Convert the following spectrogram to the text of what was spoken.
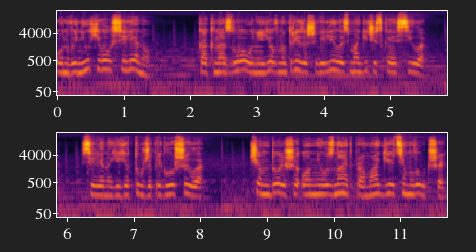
Он вынюхивал Селену, как назло, у нее внутри зашевелилась магическая сила. Селена ее тут же приглушила. Чем дольше он не узнает про магию, тем лучше.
